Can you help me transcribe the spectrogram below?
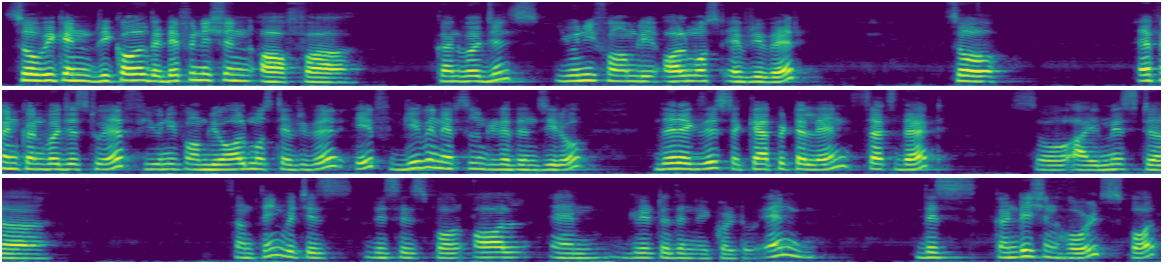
So, we can recall the definition of uh, convergence uniformly almost everywhere. So, fn converges to f uniformly almost everywhere if given epsilon greater than 0 there exists a capital N such that so I missed uh, something which is this is for all n greater than or equal to n this condition holds for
